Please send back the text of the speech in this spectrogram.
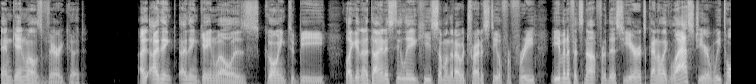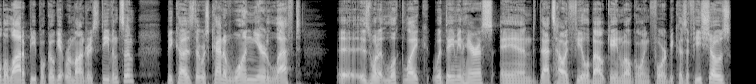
and Gainwell is very good. I, I think I think Gainwell is going to be like in a dynasty league. He's someone that I would try to steal for free, even if it's not for this year. It's kind of like last year. We told a lot of people go get Rhamondre Stevenson because there was kind of one year left, uh, is what it looked like with Damien Harris, and that's how I feel about Gainwell going forward. Because if he shows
